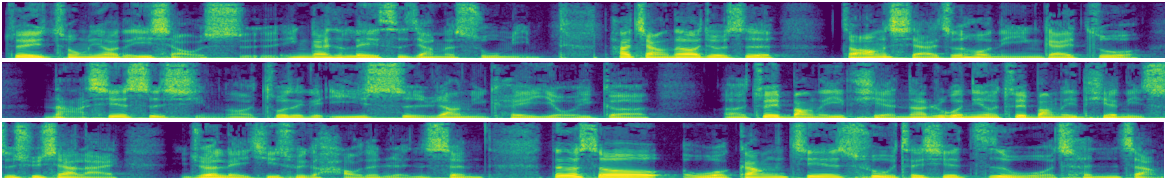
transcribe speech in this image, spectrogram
最重要的一小时》，应该是类似这样的书名。他讲到就是早上起来之后，你应该做哪些事情啊？做这个仪式，让你可以有一个。呃，最棒的一天。那如果你有最棒的一天，你持续下来，你就会累积出一个好的人生。那个时候，我刚接触这些自我成长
